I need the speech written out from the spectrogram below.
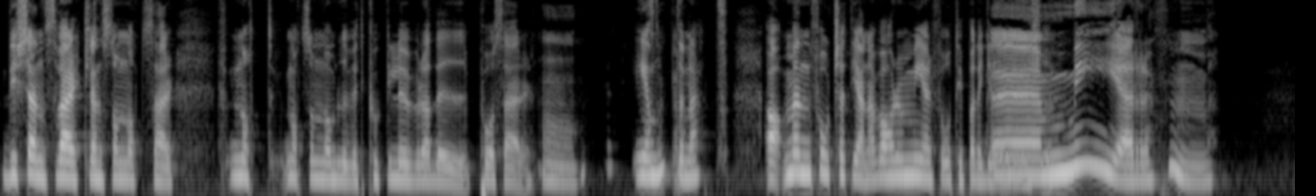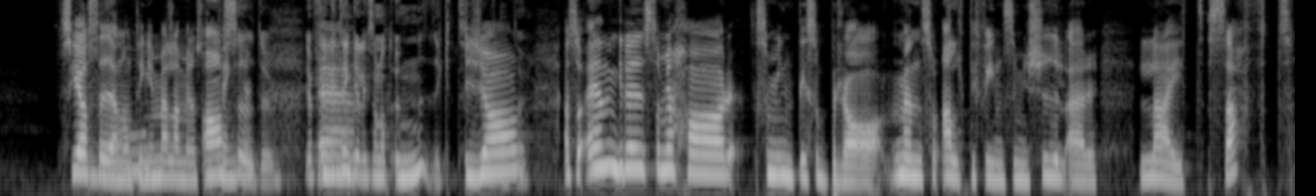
Det känns verkligen som något så här, något, något som de blivit kuckelurade i på så här Mm. internet. Ja, men fortsätt gärna. Vad har du mer för otippade grejer i Eh, din kyl? mer? Hmm. Ska jag säga någonting emellan medan du Ja, tänker? säg du. Jag försöker Eh, tänka liksom något unikt. Ja, alltså en grej som jag har som inte är så bra men som alltid finns i min kyl är light-saft.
